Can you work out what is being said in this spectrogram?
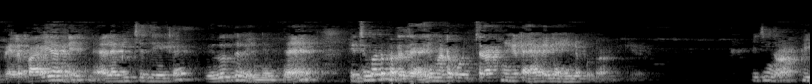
බෙලපාරියන්නේ නැහැ ලැබිච්ච දෙයට විරුද්ධ වෙන්නේ නැහැ. එතකොට පදතැයි මට කොච්චරක් මේකට හැඩ ගැහෙන්න පුළුවන්. ඉතින් අපි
